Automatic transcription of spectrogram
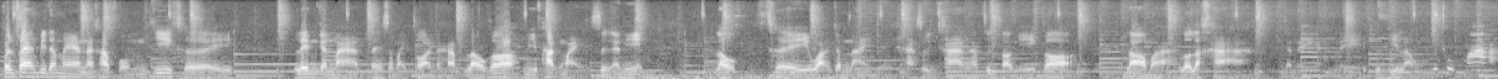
แฟนบีดาแมนนะครับผมที่เคยเล่นกันมาในสมัยก่อนนะครับ เราก็มีภาคใหม่ ซึ่งอันนี้เราเคยวางจำหน่ายในห้างสินค้านะครับ ซึ่งตอนนี้ก็เราเอามาลดราคากันในในพื้นที่เราที่ถูกมากอะ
